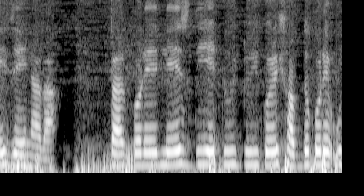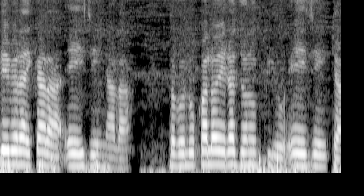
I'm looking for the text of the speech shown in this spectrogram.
এই যে এনারা। তারপরে লেজ দিয়ে টুই টুই করে শব্দ করে উড়ে বেড়ায় কারা? এই যে এনারা। তবে লোকালয় এরা জনপ্রিয়। এই যে এইটা।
